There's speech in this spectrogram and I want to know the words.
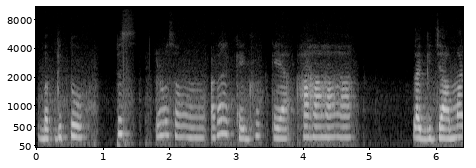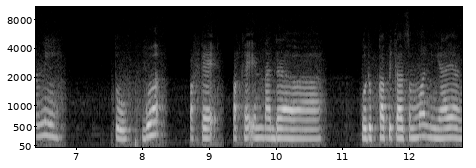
Sebab gitu. Terus langsung apa kayak gue kayak hahaha lagi zaman nih. Tuh gue pakai pakein tanda huruf kapital semua nih ya yang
